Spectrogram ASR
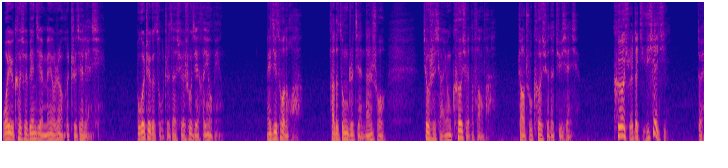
我与科学边界没有任何直接联系，不过这个组织在学术界很有名。没记错的话，它的宗旨简单说，就是想用科学的方法找出科学的局限性。科学的局限性，对。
